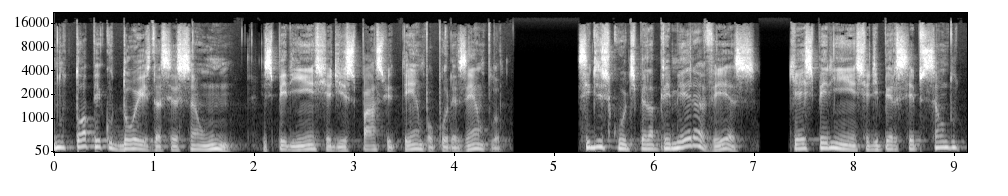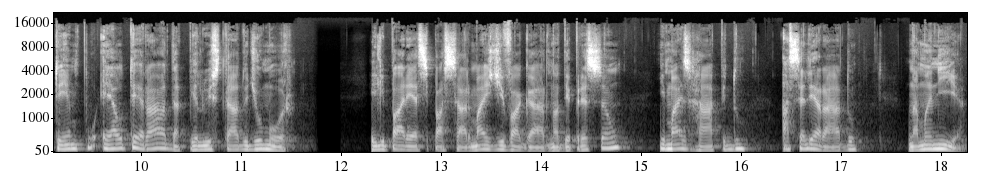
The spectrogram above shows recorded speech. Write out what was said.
No tópico 2 da seção 1, experiência de espaço e tempo, por exemplo, se discute pela primeira vez que a experiência de percepção do tempo é alterada pelo estado de humor. Ele parece passar mais devagar na depressão e mais rápido, acelerado, na mania.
